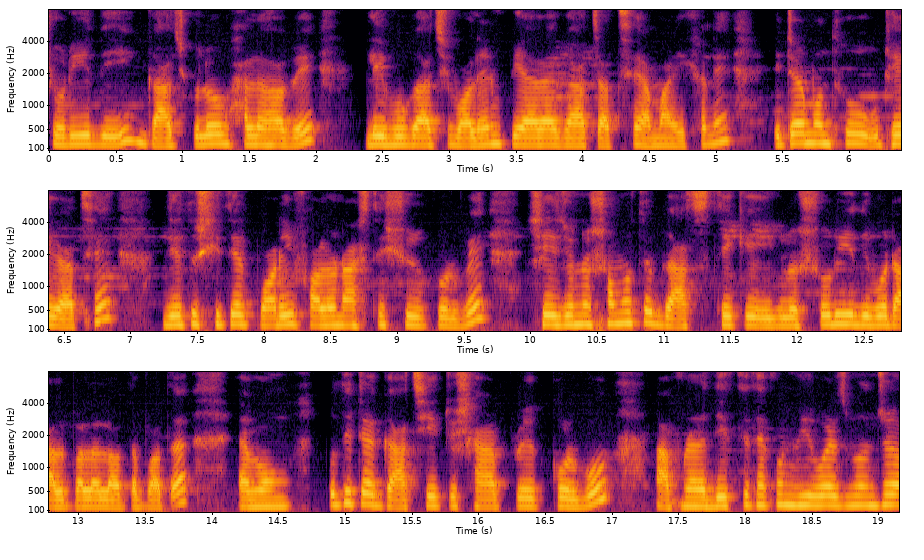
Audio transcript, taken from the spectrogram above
সরিয়ে দিই, গাছগুলোও ভালো হবে। লেবু গাছ বলেন, পেয়ারা গাছ আছে আমার এখানে। এটার মধ্যেও উঠে গেছে। যেহেতু শীতের পরেই ফলন আসতে শুরু করবে, সেই জন্য সমস্ত গাছ থেকে এগুলো সরিয়ে দেব ডালপালা, লতা পাতা এবং প্রতিটা গাছে একটু সার প্রয়োগ করব। আপনারা দেখতে থাকুন ভিউয়ার্স বন্ধুরা,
